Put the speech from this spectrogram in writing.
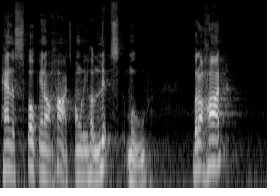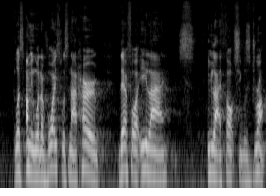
Hannah spoke in her heart, only her lips moved. But her heart was, I mean, what her voice was not heard. Therefore, Eli, Eli thought she was drunk.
